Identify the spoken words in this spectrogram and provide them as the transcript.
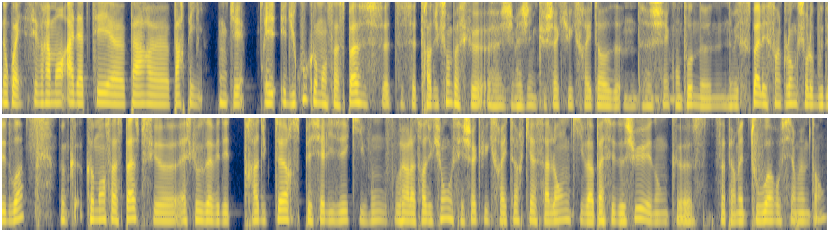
donc ouais c'est vraiment adapté euh, par euh, par pays. Ok. Et, et, du coup comment ça se passe cette, cette traduction? Parce que j'imagine que chaque UX writer de, chez Conto ne, ne, maîtrise pas les cinq langues sur le bout des doigts. Donc comment ça se passe? Parce que est-ce que vous avez des traducteurs spécialisés qui vont faire la traduction ou c'est chaque UX writer qui a sa langue qui va passer dessus? Et donc ça permet de tout voir aussi en même temps?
